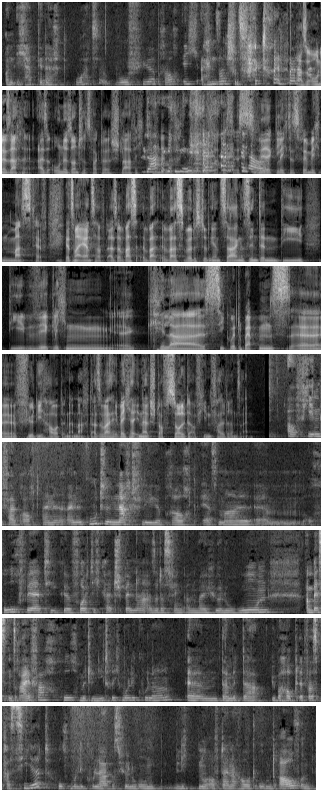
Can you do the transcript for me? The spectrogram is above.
Und ich habe gedacht, what? Wofür brauche ich einen Sonnenschutzfaktor? also ohne Sache, also ohne Sonnenschutzfaktor schlafe ich keine Nacht mehr. Also das ist genau. wirklich, das ist für mich ein Must-have. Jetzt mal ernsthaft. Also was, was, was würdest du dir jetzt sagen, sind denn die die wirklichen äh, Killer Secret Weapons äh, für die Haut in der Nacht? Also welcher Inhaltsstoff sollte auf jeden Fall drin sein? Auf jeden Fall braucht eine, eine gute Nachtpflege braucht erstmal ähm, hochwertige Feuchtigkeitsspender. Also das fängt an bei Hyaluron, am besten dreifach, hoch, mittel, niedrig molekular, ähm, damit da überhaupt etwas passiert. Hochmolekulares Hyaluron liegt nur auf deiner Haut oben drauf und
